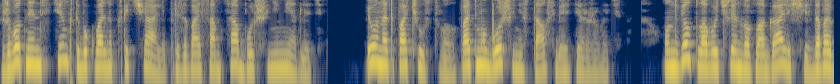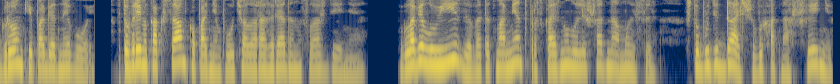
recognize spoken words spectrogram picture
Животные инстинкты буквально кричали, призывая самца больше не медлить. И он это почувствовал, поэтому больше не стал себя сдерживать. Он ввел половой член во влагалище, издавая громкий победный вой, в то время как самка под ним получала разряды наслаждения. В голове Луизы в этот момент проскользнула лишь одна мысль – что будет дальше в их отношениях,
